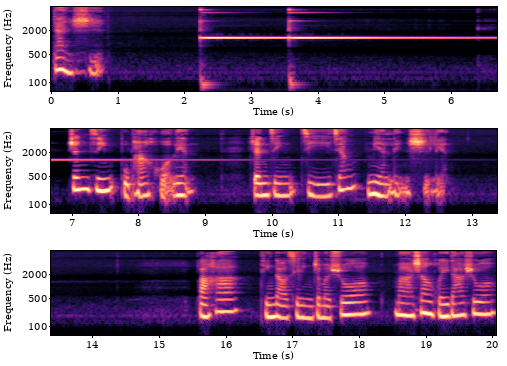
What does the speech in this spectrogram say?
但是，真金不怕火炼，真金即将面临试炼。法哈听到麒麟这么说，马上回答说。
